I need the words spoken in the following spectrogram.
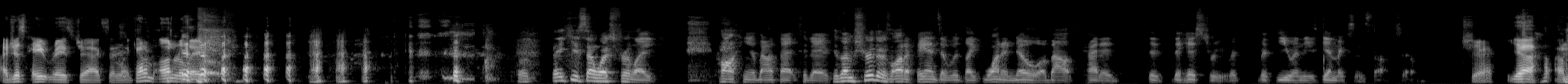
I just hate Race Jaxon, like kind of unrelated. Well, thank you so much for like talking about that today because I'm sure there's a lot of fans that would like want to know about kind of the, the history with with you and these gimmicks and stuff. So sure, yeah, I'm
